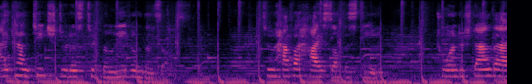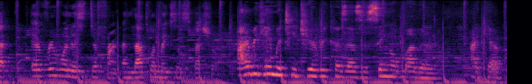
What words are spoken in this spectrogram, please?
I can teach students to believe in themselves, to have a high self-esteem, to understand that everyone is different and that's what makes us special. I became a teacher because as a single mother, I kept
